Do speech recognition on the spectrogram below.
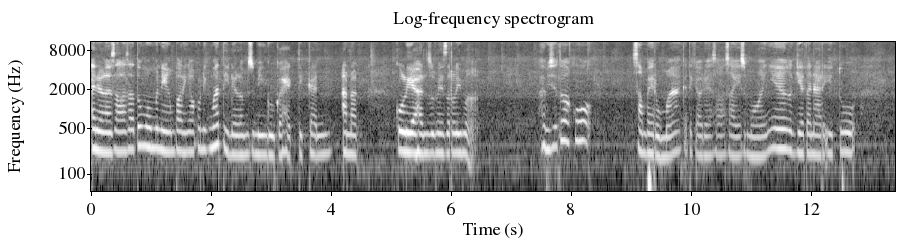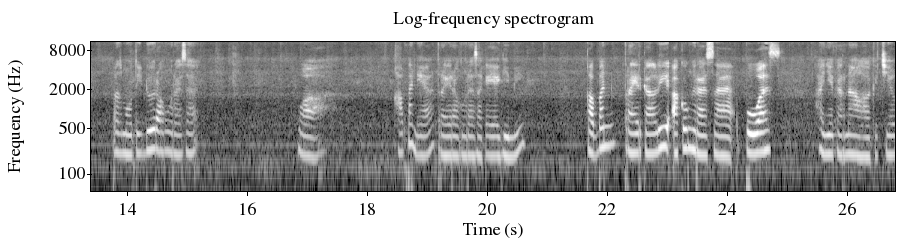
adalah salah satu momen yang paling aku nikmati dalam seminggu kehektikan anak kuliahan semester 5 habis itu aku sampai rumah ketika udah selesai semuanya kegiatan hari itu. Pas mau tidur aku ngerasa wah kapan ya terakhir aku ngerasa kayak gini? Kapan terakhir kali aku ngerasa puas hanya karena hal-hal kecil?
